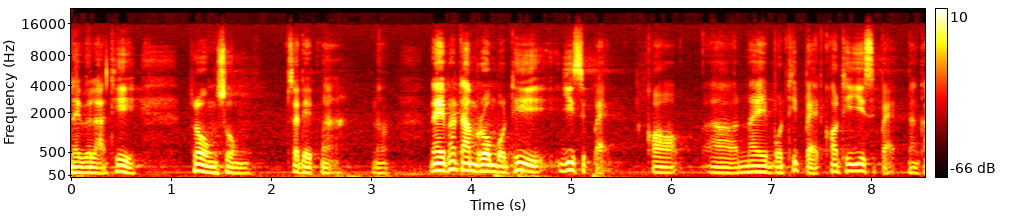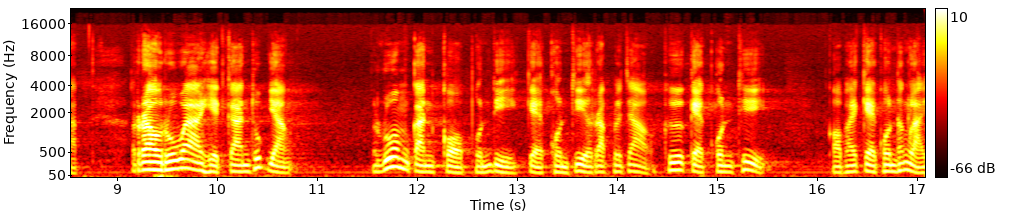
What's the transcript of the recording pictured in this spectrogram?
ในเวลาที่พระองค์ทรงเสด็จมาเนาะในพระธรรมโรมบทที่ 28ข้อในบทที่ 8 ข้อที่ 28 นะครับ เรารู้ว่าเหตุการณ์ทุกอย่างร่วมกันก่อผลดีแก่คนที่รักพระเจ้า คือแก่คนที่ขออภัยแก่คนทั้งหลาย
